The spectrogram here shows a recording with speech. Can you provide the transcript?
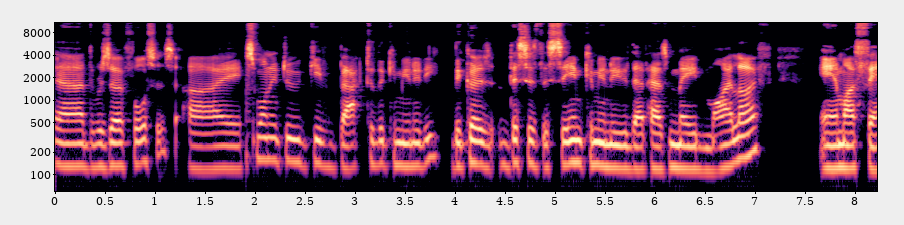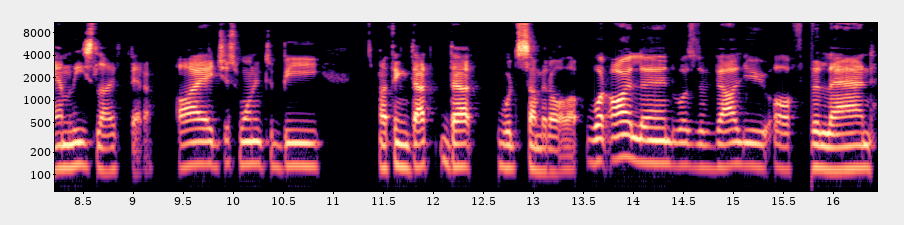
uh, the reserve forces. I just wanted to give back to the community because this is the same community that has made my life and my family's life better. I just wanted to be. I think that that would sum it all up. What I learned was the value of the land,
